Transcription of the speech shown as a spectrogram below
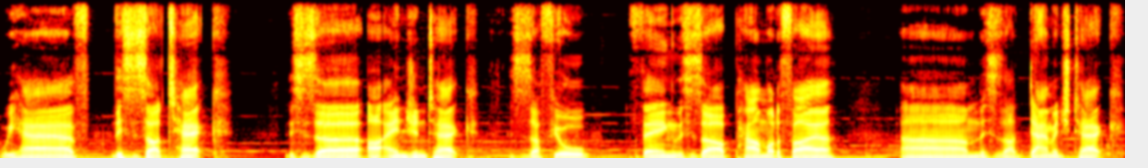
we have, this is our tech, this is uh, our engine tech, this is our fuel thing, this is our power modifier, um, this is our damage tech.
